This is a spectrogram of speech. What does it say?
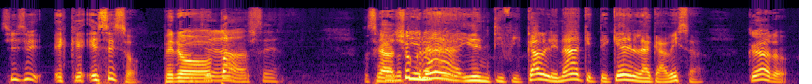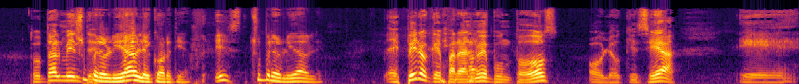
sí, sí, es que es eso. No Pero, tiene pa, nada, sí. o sea, no yo tiene creo nada que, identificable, nada que te quede en la cabeza. claro, totalmente. Súper olvidable, Cortia. Es, Súper olvidable. espero que para el 9.2 o lo que sea eh,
